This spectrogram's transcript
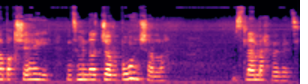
طبق شهي نتمنى تجربوه إن شاء الله. بسلامة حباباتي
